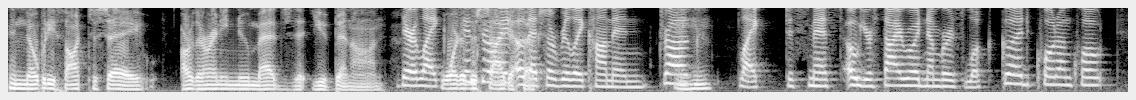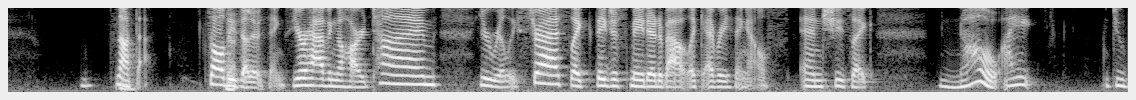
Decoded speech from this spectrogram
And nobody thought to say, are there any new meds that you've been on? They're like what Synthroid. oh, that's a really common drug. Mm-hmm. Like dismissed. Oh, your thyroid numbers look good, quote unquote. It's not that. It's all these other things. You're having a hard time. You're really stressed. Like they just made it about like everything else. And she's like, no, I do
